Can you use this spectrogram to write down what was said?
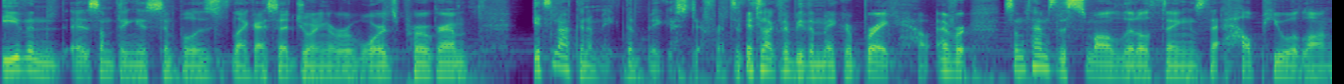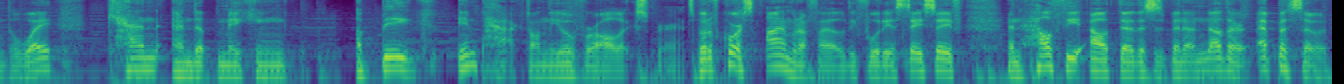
Even uh, something as simple as, like I said, joining a rewards program it's not going to make the biggest difference. It's not going to be the make or break. However, sometimes the small little things that help you along the way can end up making a big impact on the overall experience. But of course, I'm Rafael Di Furia. Stay safe and healthy out there. This has been another episode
